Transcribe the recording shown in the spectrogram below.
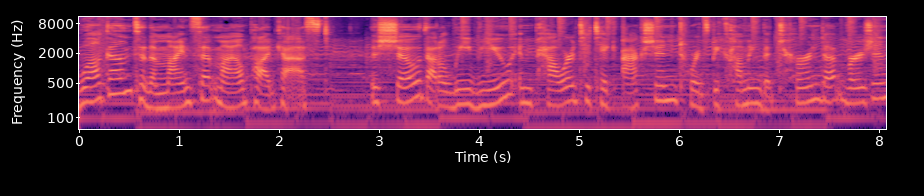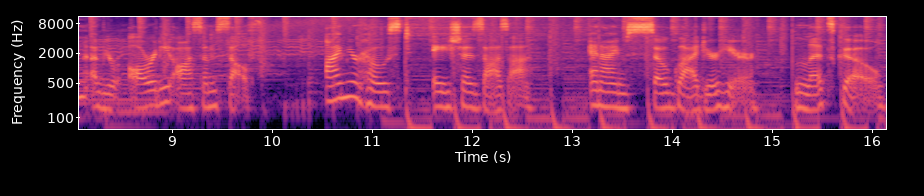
Welcome to the Mindset Mile podcast, the show that'll leave you empowered to take action towards becoming the turned up version of your already awesome self. I'm your host, Aisha Zaza, and I'm so glad you're here. Let's go.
